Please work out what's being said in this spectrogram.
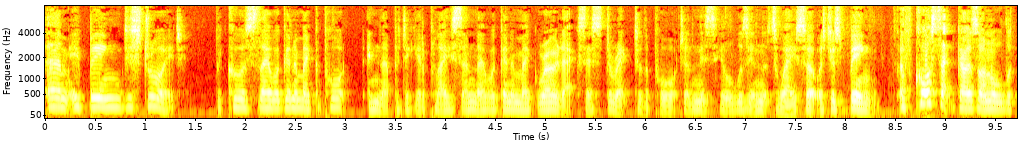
um, it being destroyed because they were going to make a port in that particular place and they were going to make road access direct to the port, and this hill was in its way. So it was just being. Of course, that goes on all the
